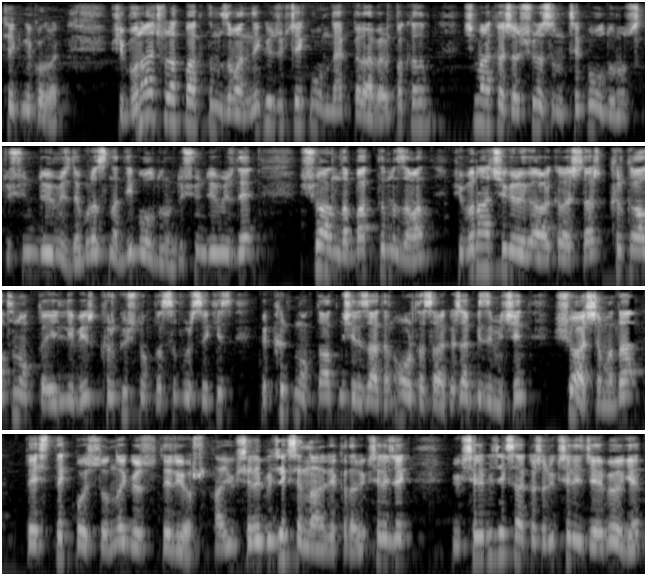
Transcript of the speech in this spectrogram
teknik olarak. Fibonacci olarak baktığımız zaman ne gözükecek onu da hep beraber bakalım. Şimdi arkadaşlar şurasının tepe olduğunu düşündüğümüzde burasında dip olduğunu düşündüğümüzde şu anda baktığımız zaman Fibonacci'ye göre arkadaşlar 46.51, 43.08 ve 40.67 zaten ortası arkadaşlar bizim için şu aşamada destek pozisyonunda gösteriyor. Ha yükselebilecekse nereye kadar yükselecek? Yükselebilecekse arkadaşlar yükseleceği bölge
